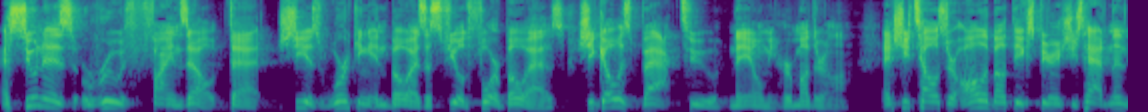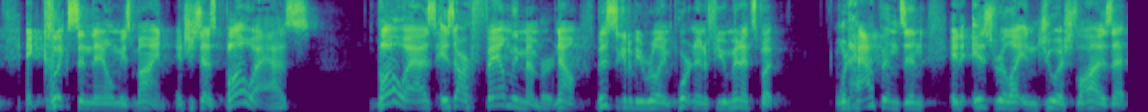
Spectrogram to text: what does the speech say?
As soon as Ruth finds out that she is working in Boaz's field for Boaz, she goes back to Naomi, her mother in law and she tells her all about the experience she's had. And then it clicks in Naomi's mind. And she says, Boaz, Boaz is our family member. Now, this is going to be really important in a few minutes, but what happens in, in Israelite and Jewish law is that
